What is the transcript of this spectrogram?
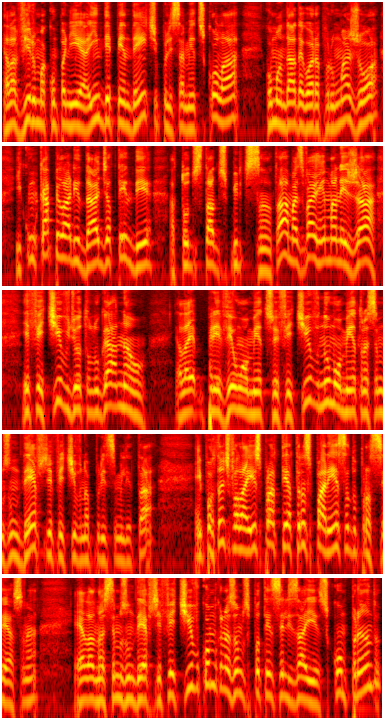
ela vira uma companhia independente de policiamento escolar, comandada agora por um major, e com capilaridade de atender a todo o estado do Espírito Santo. Ah, mas vai remanejar efetivo de outro lugar? Não ela prevê um aumento do seu efetivo. No momento, nós temos um déficit de efetivo na Polícia Militar. É importante falar isso para ter a transparência do processo, né? ela, nós temos um déficit efetivo, como que nós vamos potencializar isso? Comprando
